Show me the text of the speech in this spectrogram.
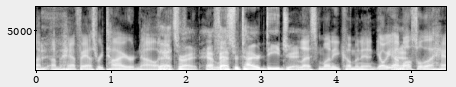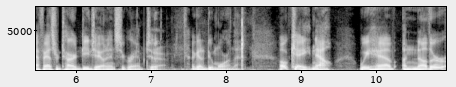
I'm, I'm half-ass retired now. I That's right. got Half less- fast retired DJ. less money coming in. Oh yeah, I'm also a half-ass retired DJ on Instagram too. I got to do more on that. Okay, now we have another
